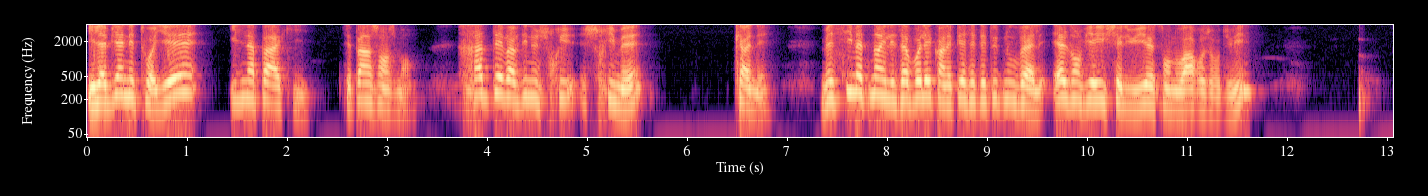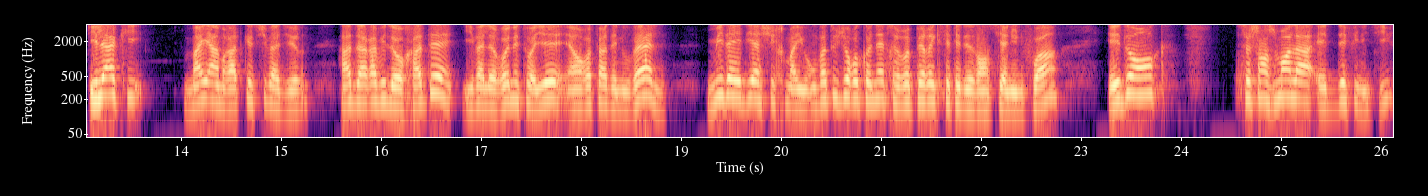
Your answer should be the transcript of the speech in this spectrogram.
Il a bien nettoyé, il n'a pas acquis. C'est pas un changement. kane. Mais si maintenant il les a volées quand les pièces étaient toutes nouvelles, et elles ont vieilli chez lui, elles sont noires aujourd'hui, il a acquis. Maya Amrat, qu'est-ce que tu vas dire? Il va les renettoyer et en refaire des nouvelles. On va toujours reconnaître et repérer que c'était des anciennes une fois. Et donc, ce changement-là est définitif,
